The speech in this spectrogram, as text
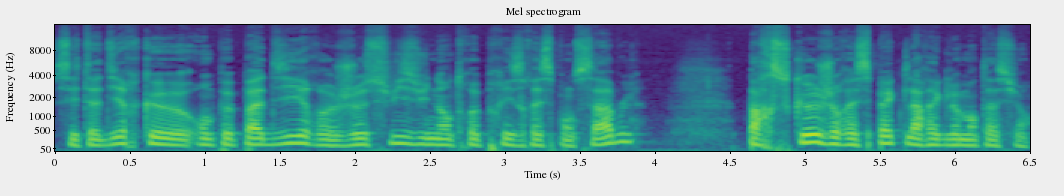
C'est-à-dire qu'on ne peut pas dire je suis une entreprise responsable parce que je respecte la réglementation.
